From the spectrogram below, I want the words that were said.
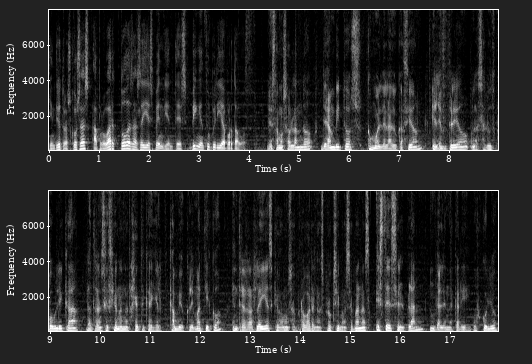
y, entre otras cosas, aprobar todas las leyes pendientes. Bingen Zupiría, portavoz. Estamos hablando de ámbitos como el de la educación, el empleo, la salud pública, la transición energética y el cambio climático, entre las leyes que vamos a aprobar en las próximas semanas. Este es el plan del Endacari Urcullo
